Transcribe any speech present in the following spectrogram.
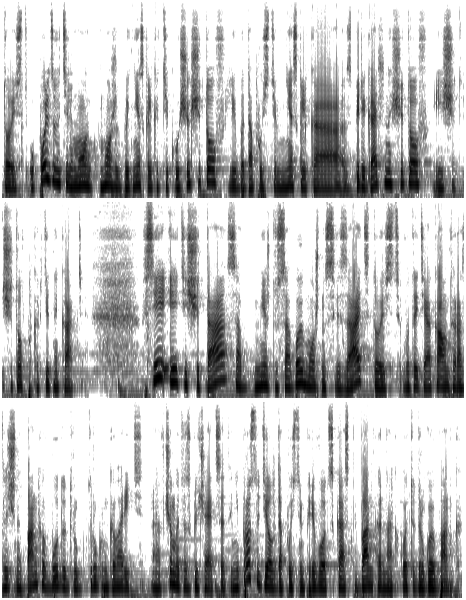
То есть у пользователя мо- может быть несколько текущих счетов, либо, допустим, несколько сберегательных счетов и счет- счетов по кредитной карте. Все эти счета между собой можно связать, то есть вот эти аккаунты различных банков будут друг с другом говорить. Э, в чем это заключается? Это не просто делать, допустим, перевод с Каспи банка на какой-то другой банк.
